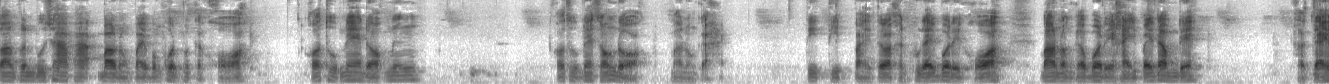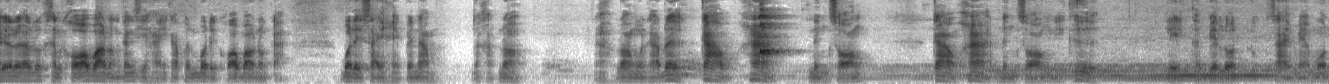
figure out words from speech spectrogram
ตอนเพิ่นบูชาพระเบาหนองไปบางคนเพิ่นก็ขอ ขอถูกแน่ดอกหนึง ขอถูกแน่สองดอกเบาหนองก็ให้ติดติดไปแต่ว่าคันผู้ใดบ่ได้ขอเบาหนองก็บ่ได้ให้ไปนํเด้เข้าใจแล้วนะครับคันขอเบาหนองจังสิให้ครับเพิ่นบ่ได้ขอเบาหนองก็บ่ได้ใส่ให้ไปนํนะครับเนาะอะ ลองมันครับเด้อ9512 9512 นี่คือเลขทะเบียนรถลูกชายแม่มน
